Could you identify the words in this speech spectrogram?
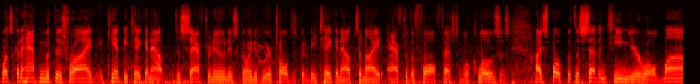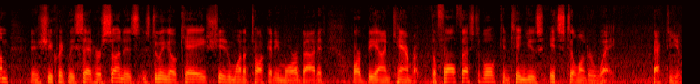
What's going to happen with this ride? It can't be taken out this afternoon. It's going to, we're told it's going to be taken out tonight after the fall festival closes. I spoke with a 17-year-old mom, and she quickly said her son is, is doing okay. She didn't want to talk any more about it or be on camera. The fall festival continues. It's still underway. Back to you.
